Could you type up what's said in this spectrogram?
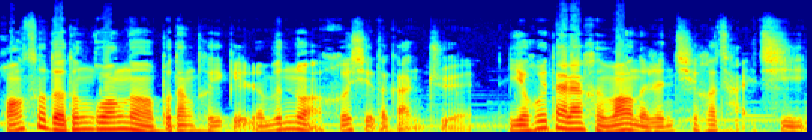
黄色的灯光呢，不但可以给人温暖和谐的感觉，也会带来很旺的人气和财气。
